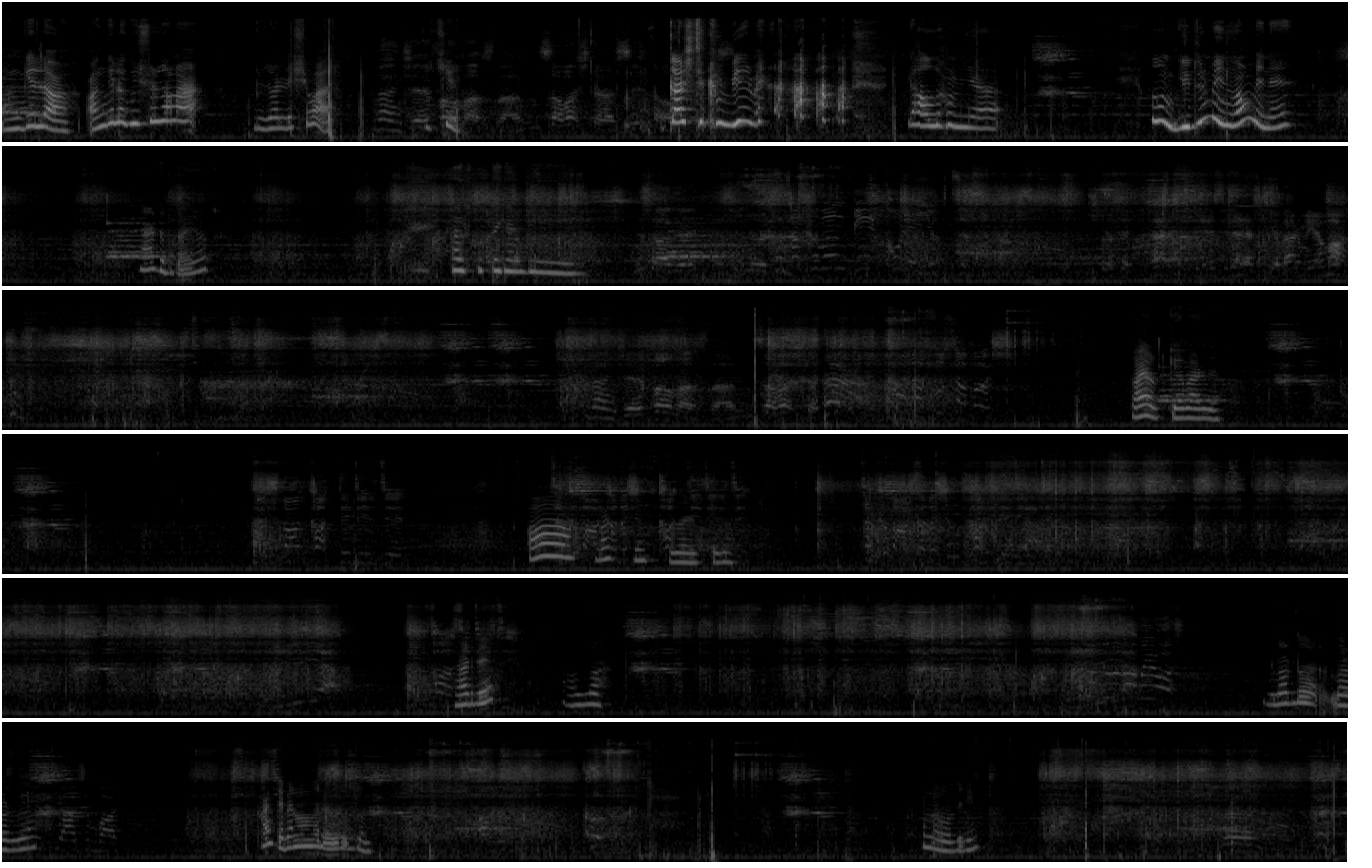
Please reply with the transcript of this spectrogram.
Angela. Angela güçsüz ama güzel leşi var. 2. Kaç takım bir mi? ya Allah'ım ya. Oğlum güldürmeyin lan beni. Nerede bu Dairot? Halkut da geldi. Geberdi. Aa bak bizim kızlar istedi. Nerede? Allah. Bunlar da nerede? Kanka ben onları öldürdüm. Bunu öldüreyim.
